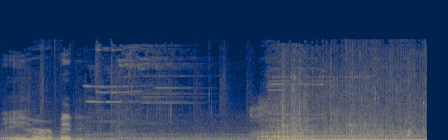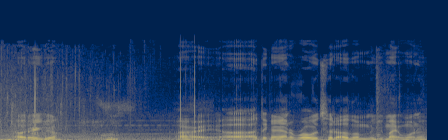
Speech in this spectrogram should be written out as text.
They hurt, baby. Alright. Oh, there you go. Alright, uh, I think I got a road to the other one, but you might want to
